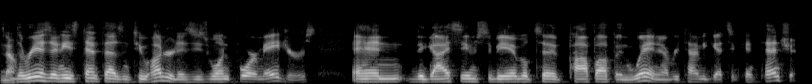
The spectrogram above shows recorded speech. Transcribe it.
No. The reason he's ten thousand two hundred is he's won four majors, and the guy seems to be able to pop up and win every time he gets in contention.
